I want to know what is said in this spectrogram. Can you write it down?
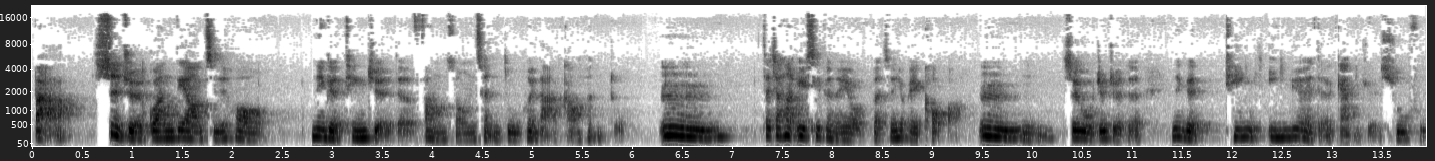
把视觉关掉之后，那个听觉的放松程度会拉高很多。嗯再加上浴室可能有本身有 echo 吧，嗯嗯，所以我就觉得那个听音乐的感觉舒服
